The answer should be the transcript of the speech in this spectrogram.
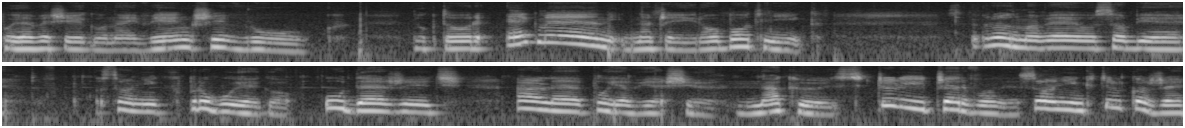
Pojawia się jego największy wróg. Doktor Eggman, inaczej robotnik. Rozmawiają sobie. Sonic próbuje go uderzyć, ale pojawia się Knuckles, czyli czerwony Sonic, tylko że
